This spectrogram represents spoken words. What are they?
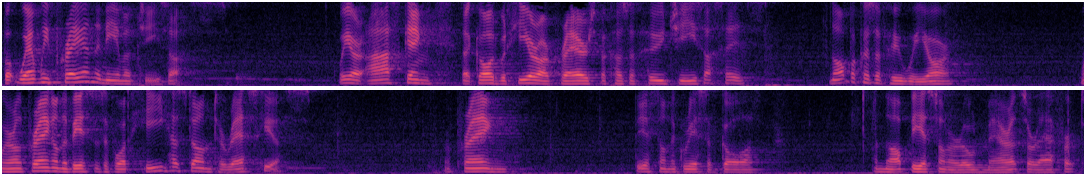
But when we pray in the name of Jesus, we are asking that God would hear our prayers because of who Jesus is, not because of who we are. We're praying on the basis of what He has done to rescue us. We're praying based on the grace of God and not based on our own merits or effort.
